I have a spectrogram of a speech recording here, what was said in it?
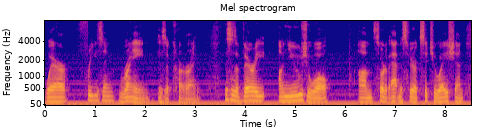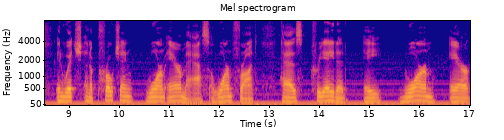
where freezing rain is occurring. This is a very unusual um, sort of atmospheric situation in which an approaching warm air mass, a warm front, has created a warm air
